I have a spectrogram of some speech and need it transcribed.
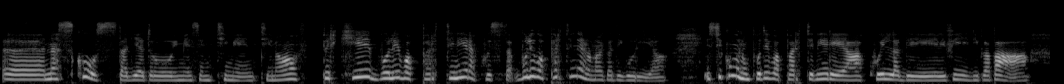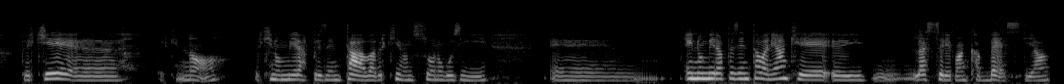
eh, nascosta dietro i miei sentimenti, no? Perché volevo appartenere a questa, volevo appartenere a una categoria e siccome non potevo appartenere a quella dei figli di papà, perché, eh, perché no? Perché non mi rappresentava, perché non sono così, eh, e non mi rappresentava neanche eh, l'essere panca bestia.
